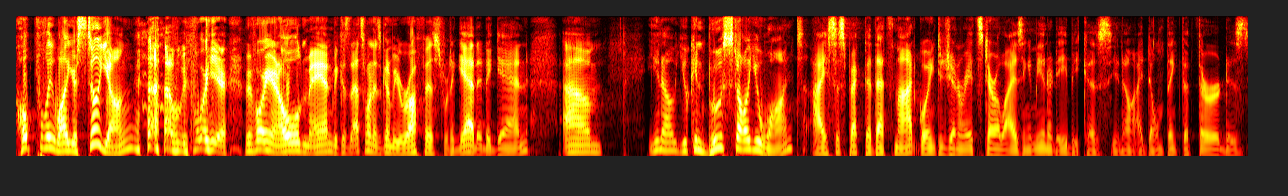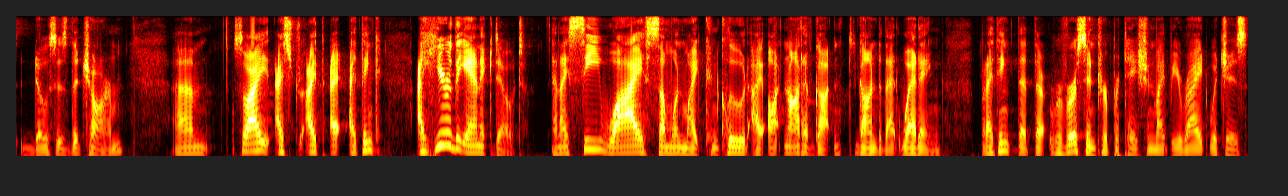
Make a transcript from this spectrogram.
hopefully while you're still young, before you're before you're an old man, because that's when it's going to be roughest to get it again. Um, you know, you can boost all you want. I suspect that that's not going to generate sterilizing immunity because you know I don't think the third is dose is the charm. Um, so I, I I I think I hear the anecdote and I see why someone might conclude I ought not have gotten gone to that wedding. But I think that the reverse interpretation might be right, which is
